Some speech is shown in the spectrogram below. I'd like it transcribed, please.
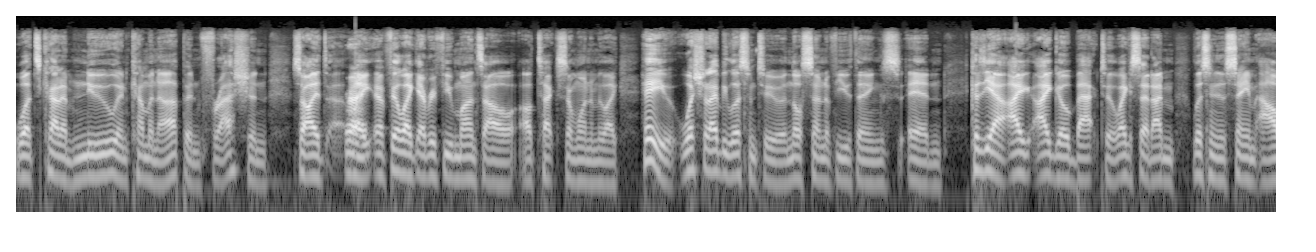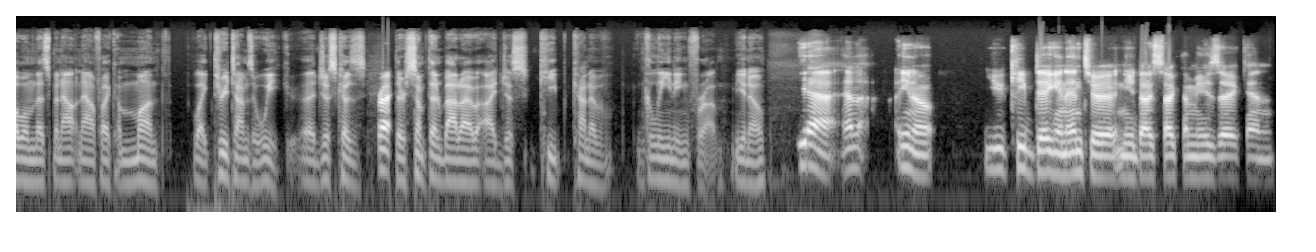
what's kind of new and coming up and fresh. And so I right. like I feel like every few months I'll I'll text someone and be like, "Hey, what should I be listening to?" And they'll send a few things. And because yeah, I I go back to like I said, I'm listening to the same album that's been out now for like a month, like three times a week, uh, just because right. there's something about it I, I just keep kind of gleaning from, you know. Yeah, and you know, you keep digging into it and you dissect the music and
